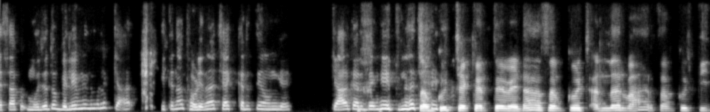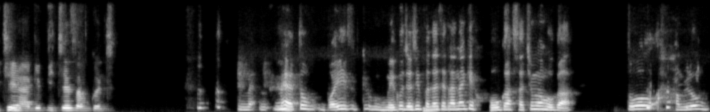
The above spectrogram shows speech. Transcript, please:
ऐसा कुछ मुझे तो बिलीव नहीं मतलब क्या इतना थोड़ी ना चेक करते होंगे। क्या कर देंगे इतना सब कुछ चेक करते हैं बेटा सब कुछ अंदर बाहर सब कुछ पीछे आगे पीछे सब कुछ। मैं, मैं तो वही मेरे को जैसे पता चला ना कि होगा सच में होगा तो हम लोग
